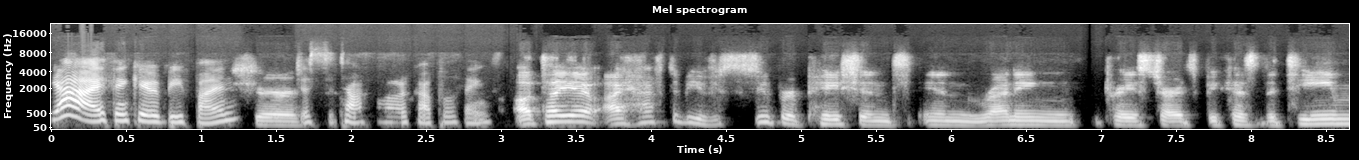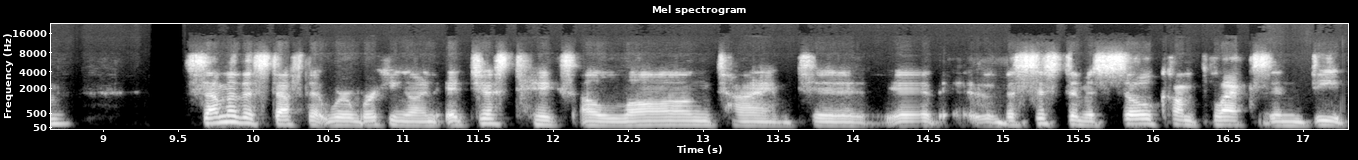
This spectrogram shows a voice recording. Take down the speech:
yeah, I think it would be fun. Sure. Just to talk about a couple of things. I'll tell you, I have to be super patient in running praise charts because the team, some of the stuff that we're working on, it just takes a long time to, it, the system is so complex and deep,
